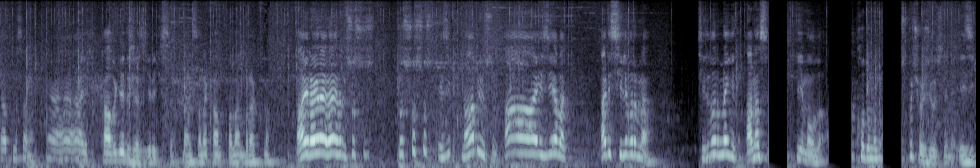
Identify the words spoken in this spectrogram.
yapmasana. Ha, ha, hayır kavga edeceğiz gerekirse. Ben sana kamp falan bırakmam. Hayır hayır hayır hayır sus sus. Sus sus sus ezik ne yapıyorsun? Aa eziğe bak. Hadi Silver'ına. Silver'ına git. Anası diyeyim oğlu. Kodumun bu çocuğu seni ezik.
